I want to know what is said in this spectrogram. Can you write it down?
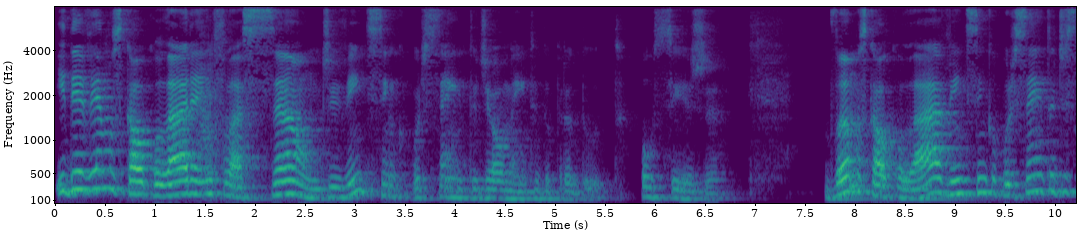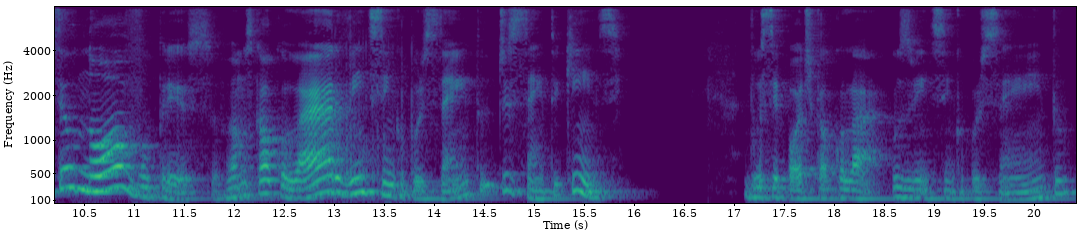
E devemos calcular a inflação de 25% de aumento do produto. Ou seja, vamos calcular 25% de seu novo preço. Vamos calcular 25% de 115. Você pode calcular os 25%,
